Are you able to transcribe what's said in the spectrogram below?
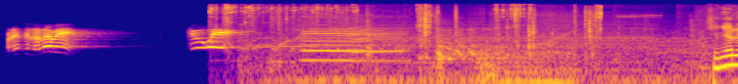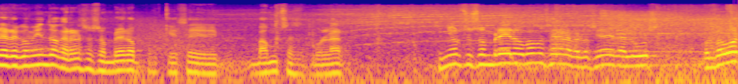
¡Prende la nave! ¡Chiwi! Señor, le recomiendo agarrar su sombrero porque se vamos a volar. Señor, su sombrero, vamos a ir a la velocidad de la luz. Por favor,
